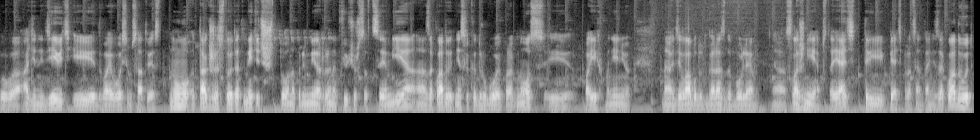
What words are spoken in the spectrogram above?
было 1,9 и 2,8 соответственно. Ну, также стоит отметить, что, например, рынок фьючерсов CME а, закладывает несколько другой прогноз, и по их мнению, а, дела будут гораздо более сложнее обстоять, 3,5% они закладывают,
